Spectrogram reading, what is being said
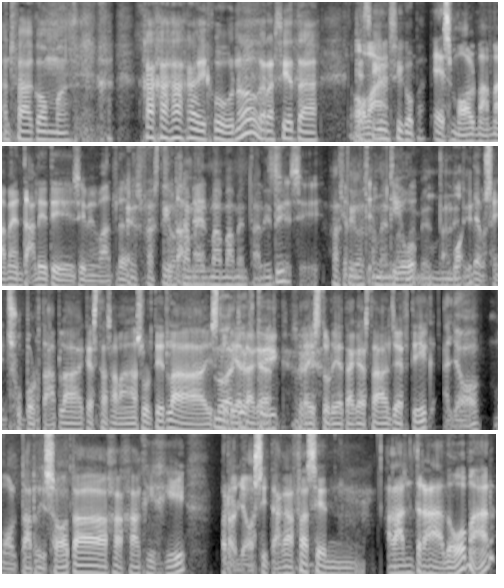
Ens fa com... Ja, ja, ja, ja, i hu, no? Gracieta que Home, sigui un psicòpata. És molt Mamba Mentality, Jimmy Butler. És fastigosament Totalment. Mamba Mentality. Sí, sí. Fastigosament tio, Mamba Mentality. deu ser insuportable. Aquesta setmana ha sortit la historieta, Jeff que, Tick, sí. la historieta aquesta del Jeff Tick, allò, molta risota, jajajihi, però allò, si t'agafa sent l'entrenador, Marc,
